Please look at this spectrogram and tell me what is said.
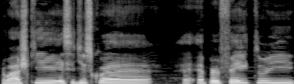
Eu acho que esse disco é, é, é perfeito e,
